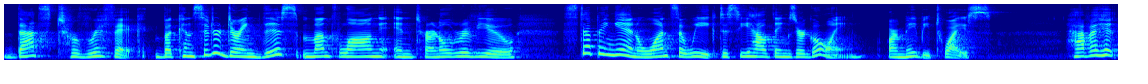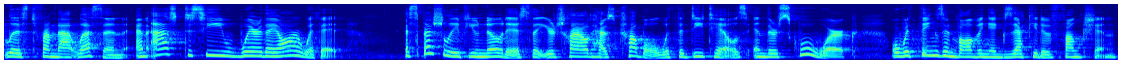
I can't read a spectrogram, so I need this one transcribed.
That's terrific. But consider during this month long internal review, stepping in once a week to see how things are going, or maybe twice. Have a hit list from that lesson and ask to see where they are with it, especially if you notice that your child has trouble with the details in their schoolwork or with things involving executive function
